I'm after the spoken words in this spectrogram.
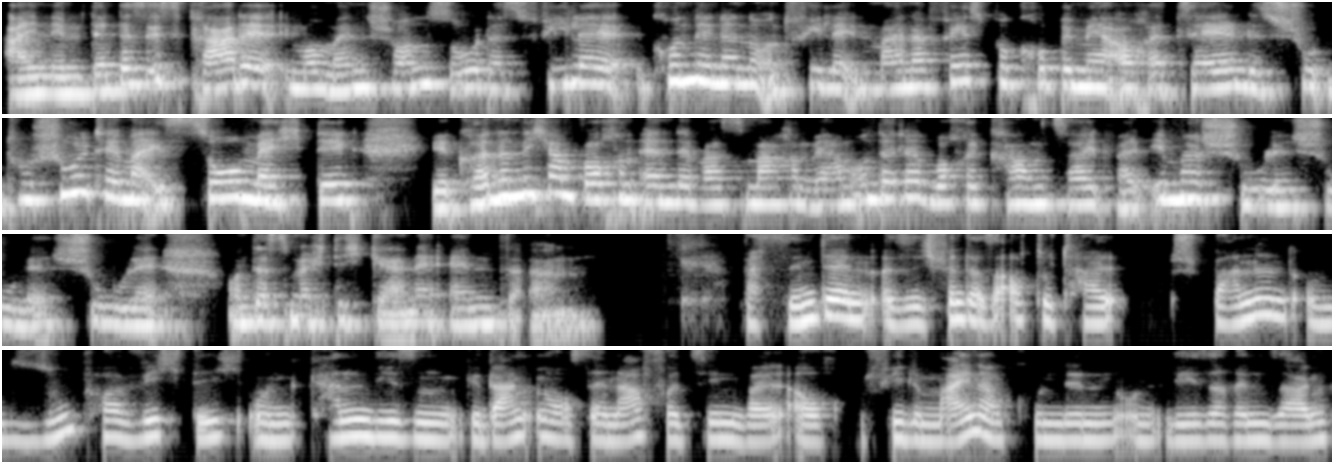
einnimmt. Denn das ist gerade im Moment schon so, dass viele Kundinnen und viele in meiner Facebook-Gruppe mir auch erzählen, das Schulthema ist so mächtig, wir können nicht am Wochenende was machen, wir haben unter der Woche kaum Zeit, weil immer Schule, Schule, Schule. Und das möchte ich gerne gerne ändern? Was sind denn, also ich finde das auch total spannend und super wichtig und kann diesen Gedanken auch sehr nachvollziehen, weil auch viele meiner Kundinnen und Leserinnen sagen,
